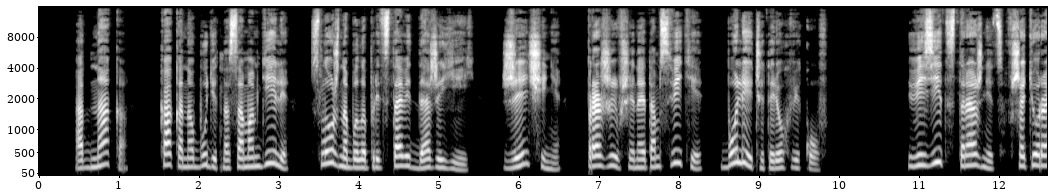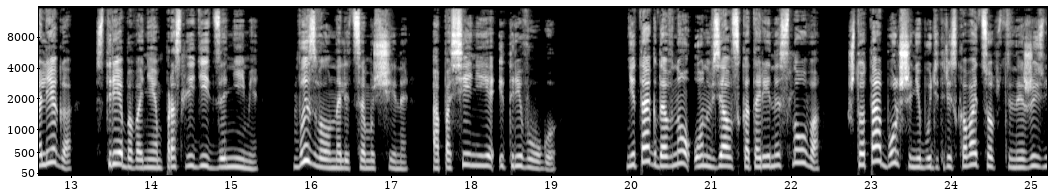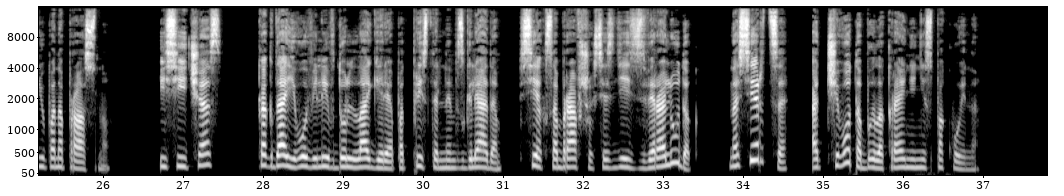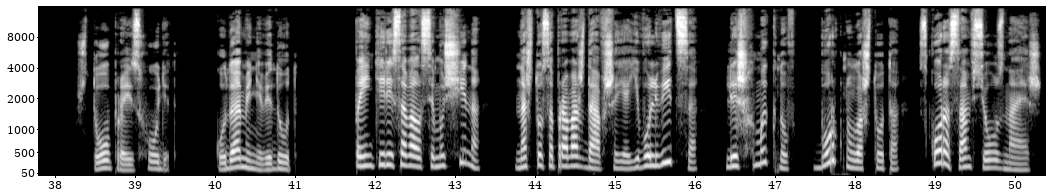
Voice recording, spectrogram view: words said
Однако, как оно будет на самом деле, сложно было представить даже ей, женщине, прожившей на этом свете более четырех веков. Визит стражниц в шатер Олега с требованием проследить за ними вызвал на лице мужчины опасения и тревогу. Не так давно он взял с Катарины слово, что та больше не будет рисковать собственной жизнью понапрасну. И сейчас, когда его вели вдоль лагеря под пристальным взглядом всех собравшихся здесь зверолюдок, на сердце от чего-то было крайне неспокойно. Что происходит? Куда меня ведут? Поинтересовался мужчина, на что сопровождавшая его львица, лишь хмыкнув, буркнула что-то, Скоро сам все узнаешь.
